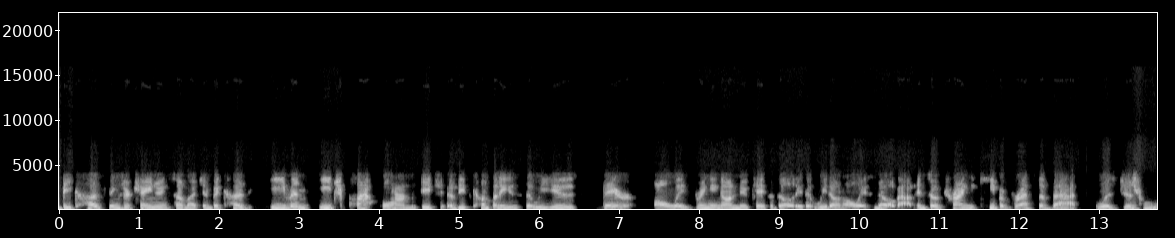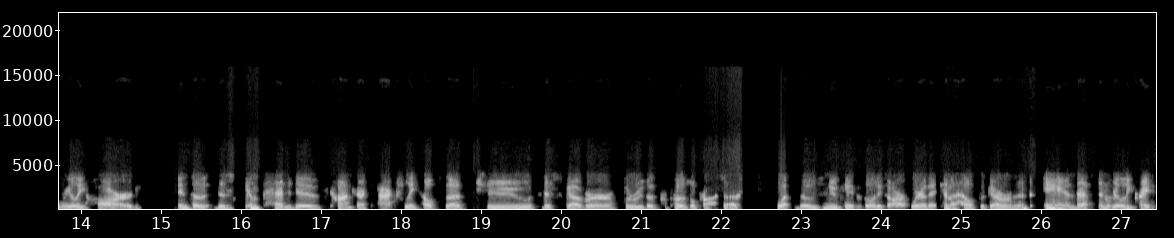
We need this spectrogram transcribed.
because things are changing so much and because even each platform, each of these companies that we use, they're always bringing on new capability that we don't always know about. And so trying to keep abreast of that was just really hard. And so this competitive contract actually helps us to discover through the proposal process what those new capabilities are, where they can help the government. And that's been really great.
